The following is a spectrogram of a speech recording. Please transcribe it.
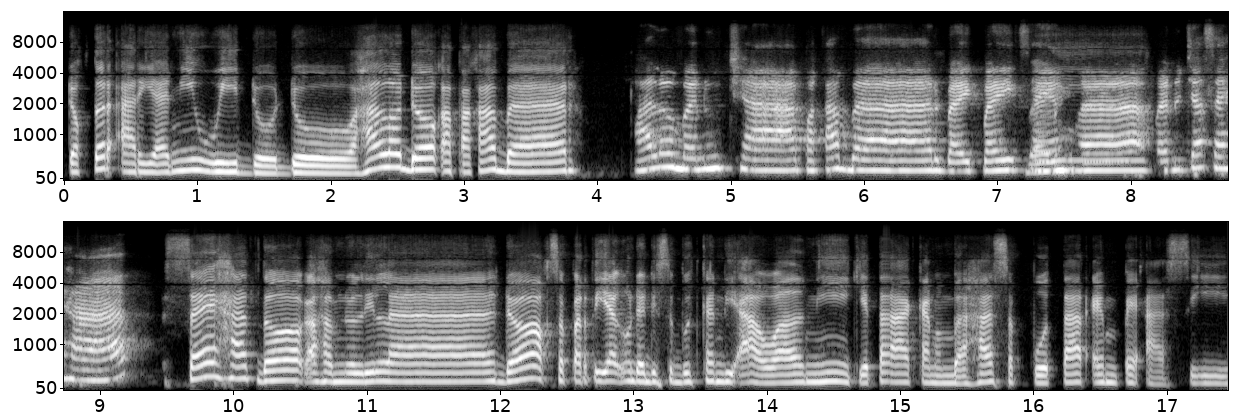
Dr. Aryani Widodo. Halo dok, apa kabar? Halo Mbak Nucha, apa kabar? Baik-baik saya Mbak. Mbak Nucha sehat? Sehat dok, Alhamdulillah. Dok, seperti yang udah disebutkan di awal nih, kita akan membahas seputar MPASI.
